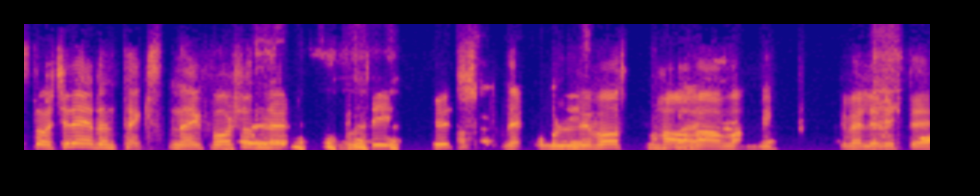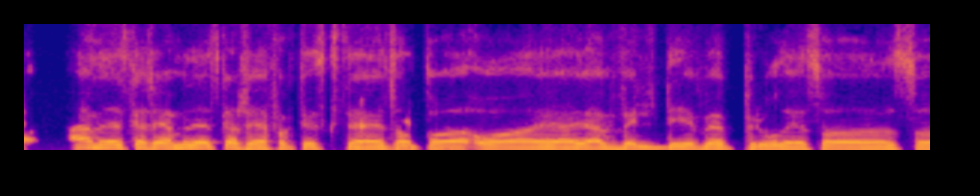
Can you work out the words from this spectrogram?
Står ikke det i den teksten jeg får? Sånn, det er Oliver som har verva meg. Veldig viktig. Nei, men det skal skje, men det skal skje faktisk. Det er sant, og, og jeg er veldig pro det, så, så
